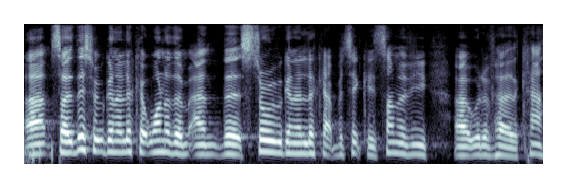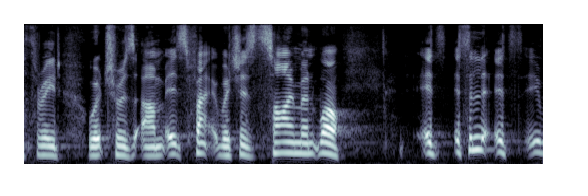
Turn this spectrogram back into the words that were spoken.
Uh, so this week we're going to look at one of them, and the story we're going to look at particularly, some of you uh, would have heard of Kath Reed, which, was, um, it's fa- which is Simon, well, it's, it's, a, it's it,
